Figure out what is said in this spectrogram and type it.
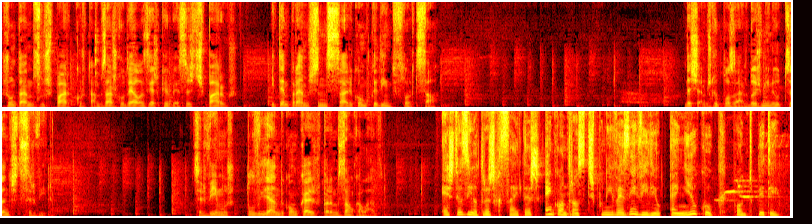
juntamos o espargo, cortamos as rodelas e as cabeças de espargos e temperamos se necessário com um bocadinho de flor de sal. Deixamos repousar 2 minutos antes de servir. Servimos polvilhando com queijo parmesão ralado. Estas e outras receitas encontram-se disponíveis em vídeo em youcook.pt.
